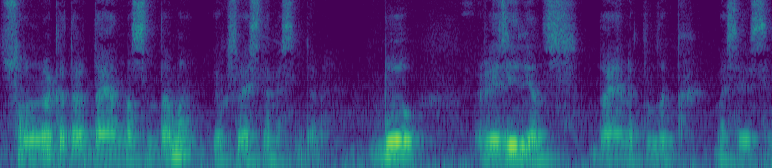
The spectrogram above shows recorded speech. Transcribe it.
sonuna kadar dayanmasında mı yoksa esnemesinde mi? Bu resilience, dayanıklılık meselesi,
